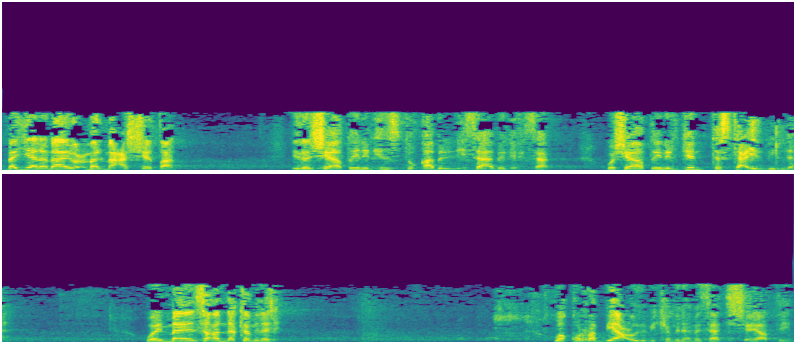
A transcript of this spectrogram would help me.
بين ما يعمل مع الشيطان. إذا شياطين الإنس تقابل الإساءة بالإحسان وشياطين الجن تستعيذ بالله. وإما ينزغنك من وقل ربي أعوذ بك من همزات الشياطين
